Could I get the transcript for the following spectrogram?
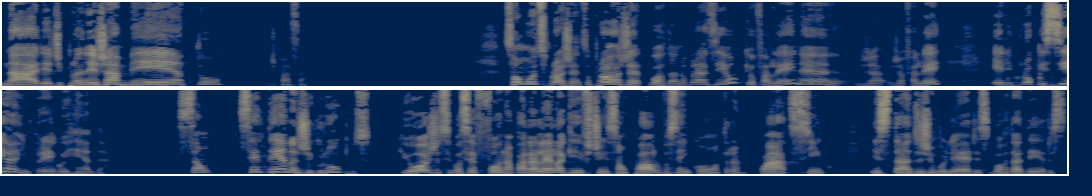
na área de planejamento. Pode passar. São muitos projetos. O projeto Bordando Brasil, que eu falei, né, já, já falei, ele propicia emprego e renda. São centenas de grupos que hoje, se você for na Paralela Gift em São Paulo, você encontra quatro, cinco estandes de mulheres bordadeiras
